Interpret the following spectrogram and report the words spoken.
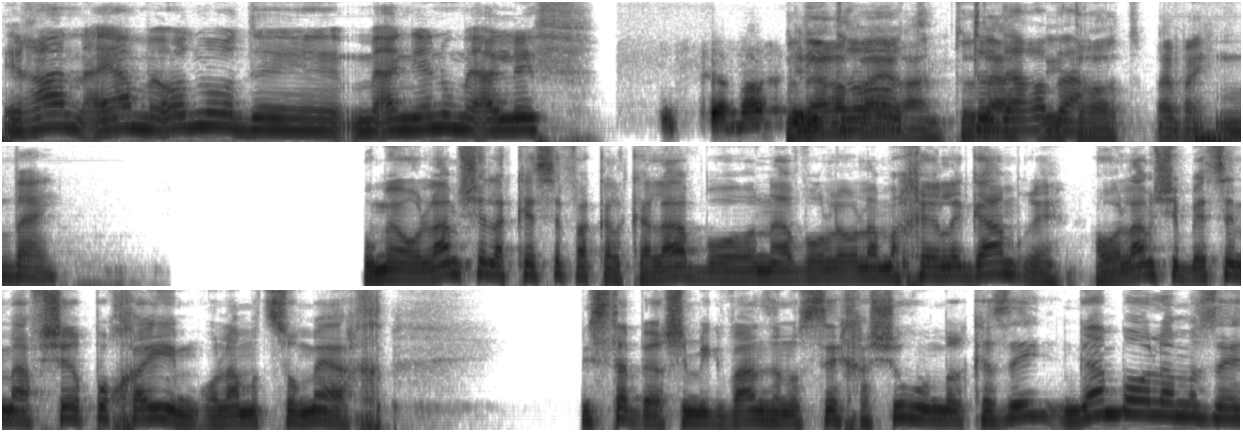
ערן, היה מאוד מאוד אה, מעניין ומאלף. שמחתי. תודה רבה ערן, תודה, תודה רבה. להתראות, ביי ביי. ביי. ומעולם של הכסף והכלכלה בואו נעבור לעולם אחר לגמרי. העולם שבעצם מאפשר פה חיים, עולם הצומח. מסתבר שמגוון זה נושא חשוב ומרכזי גם בעולם הזה.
